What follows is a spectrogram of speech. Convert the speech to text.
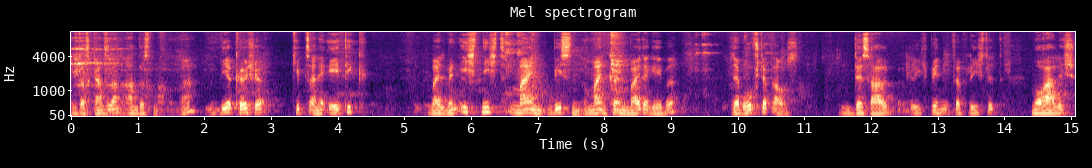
und das Ganze dann anders machen. Ne? Wir Köche gibt es eine Ethik, weil wenn ich nicht mein Wissen und mein Können weitergebe, der Beruf stirbt aus. Und deshalb, ich bin verpflichtet, moralisch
